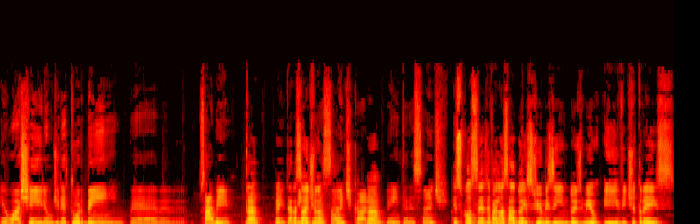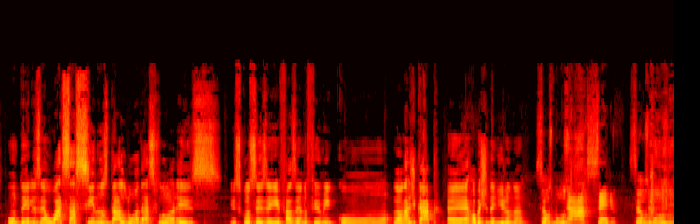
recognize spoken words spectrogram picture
eu achei ele um diretor bem. eh, sabe? Né? Bem interessante, bem né? interessante, cara. Ah. Bem interessante. Escocese vai lançar dois filmes em 2023. Um deles é o Assassinos da Lua das Flores. Escocese aí fazendo filme com Leonardo DiCaprio, é Robert De Niro, né? Seus musos. Ah, sério. Seus musos.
